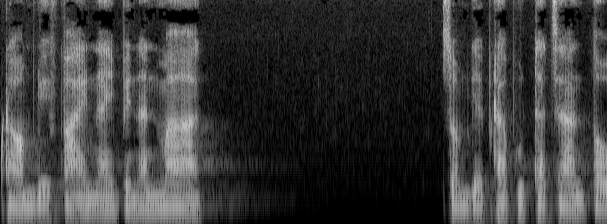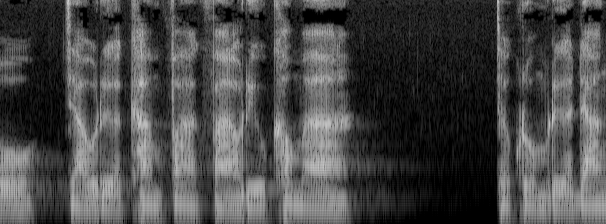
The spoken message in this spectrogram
พร้อมด้วยฝ่ายในเป็นอันมาก สมเด็จพระพุทธจารย์โตเจ้าเรือข้ามฟากฝ่าริ้วเข้ามา เจ้ากรมเรือดั้ง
